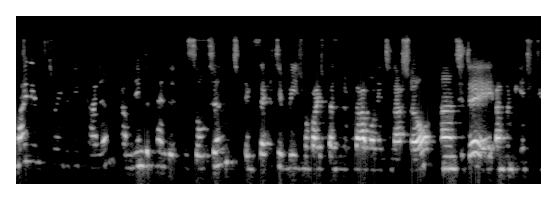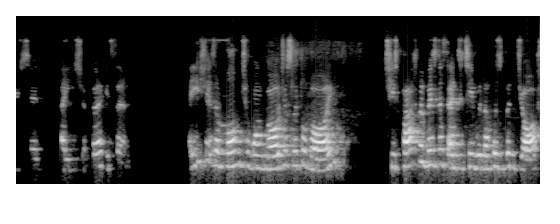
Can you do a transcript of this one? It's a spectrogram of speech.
My name is Teresa Buchanan. I'm an independent consultant, executive regional vice president with Arbonne International, and today I'm going to be introducing Aisha Ferguson. Aisha is a mum to one gorgeous little boy. She's part of a business entity with her husband Josh,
